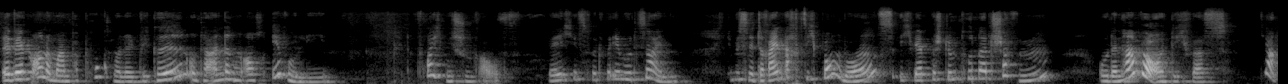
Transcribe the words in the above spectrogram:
Da werden wir auch nochmal ein paar Pokémon entwickeln, unter anderem auch Evoli. Da freue ich mich schon drauf. Welches wird für Evoli sein? Ich habe bisher 83 Bonbons. Ich werde bestimmt 100 schaffen. Und dann haben wir ordentlich was. Ja.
